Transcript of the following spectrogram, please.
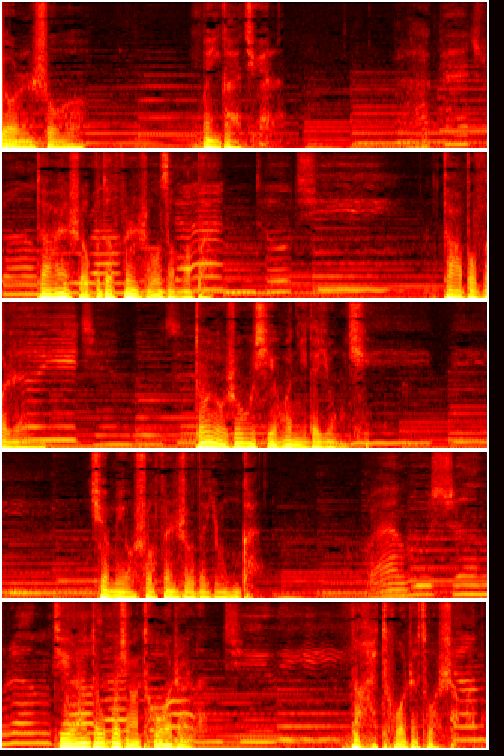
有人说没感觉了，但还舍不得分手怎么办？大部分人都有说我喜欢你的勇气，却没有说分手的勇敢。既然都不想拖着了，那还拖着做什么呢？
